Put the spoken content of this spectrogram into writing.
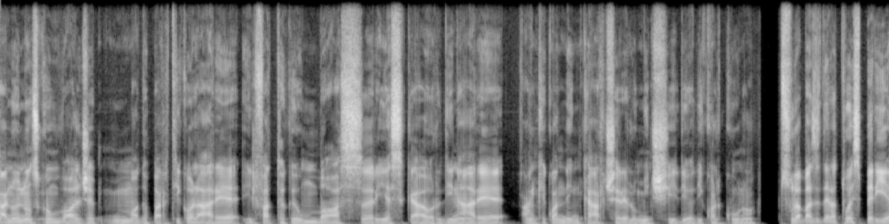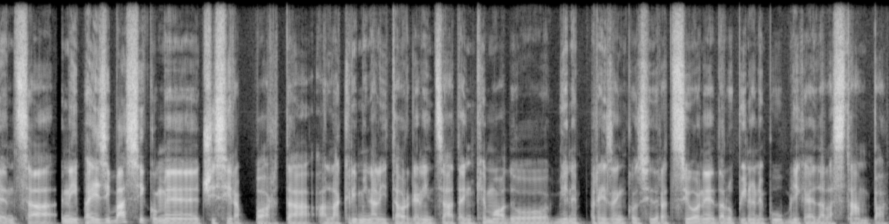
a noi non sconvolge in modo particolare il fatto che un boss riesca a ordinare, anche quando è in carcere, l'omicidio di qualcuno. Sulla base della tua esperienza, nei Paesi Bassi come ci si rapporta alla criminalità organizzata? In che modo viene presa in considerazione dall'opinione pubblica e dalla stampa?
